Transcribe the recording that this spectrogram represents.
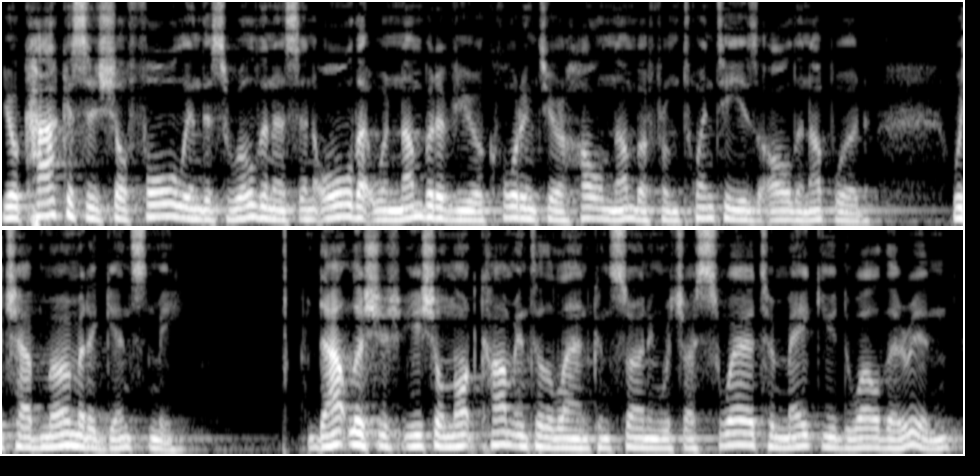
Your carcasses shall fall in this wilderness, and all that were numbered of you according to your whole number from twenty years old and upward, which have murmured against me. Doubtless ye shall not come into the land concerning which I swear to make you dwell therein,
